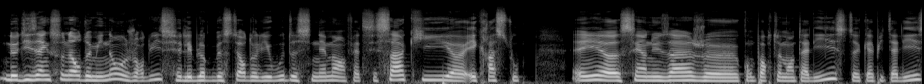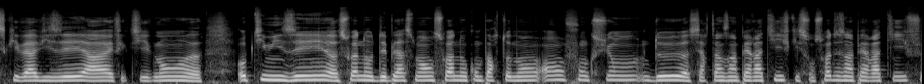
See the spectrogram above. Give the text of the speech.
Le design sonore dominant aujourd'hui, c'est les blockbusters d'Hollywood au cinéma en fait. C'est ça qui euh, écrase tout. Et euh, c'est un usage euh, comportementaliste, capitaliste, qui va viser à effectivement optimiser soit nos déplacements, soit nos comportements en fonction de certains impératifs qui sont soit des impératifs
